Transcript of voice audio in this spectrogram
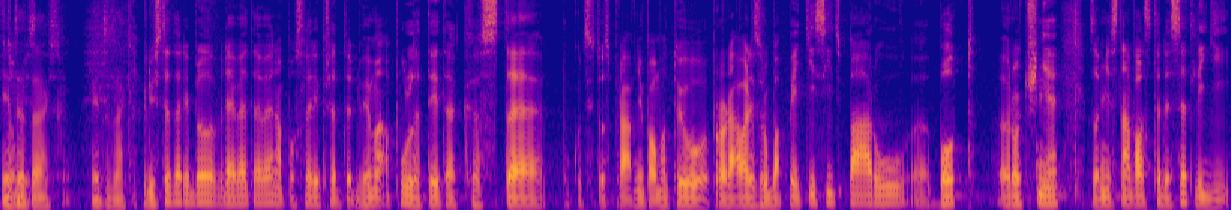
Je to tak, je to tak. Když jste tady byl v DVTV naposledy před dvěma a půl lety, tak jste, pokud si to správně pamatuju, prodávali zhruba 5000 párů eh, bot ročně, zaměstnával jste 10 lidí.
